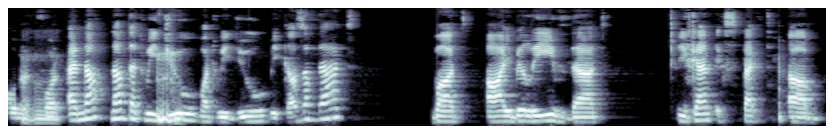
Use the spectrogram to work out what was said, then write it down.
for, mm-hmm. for and not not that we do what we do because of that, but I believe that you can't expect um,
